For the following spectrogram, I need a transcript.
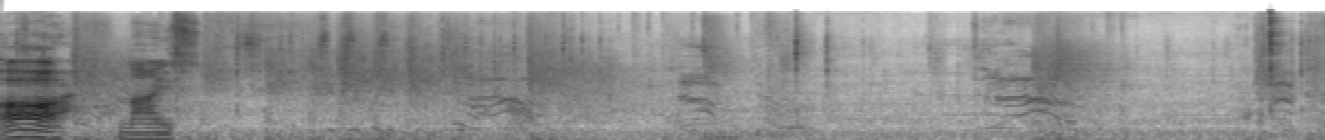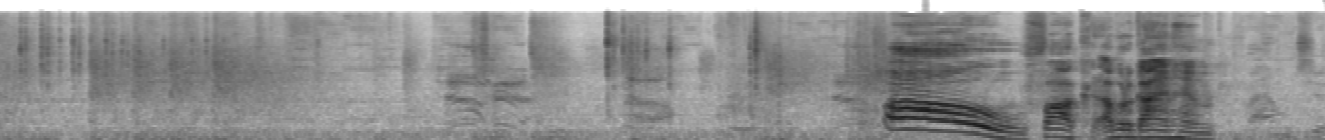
Ah, nice. Fuck. I would have gotten him. Round two.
